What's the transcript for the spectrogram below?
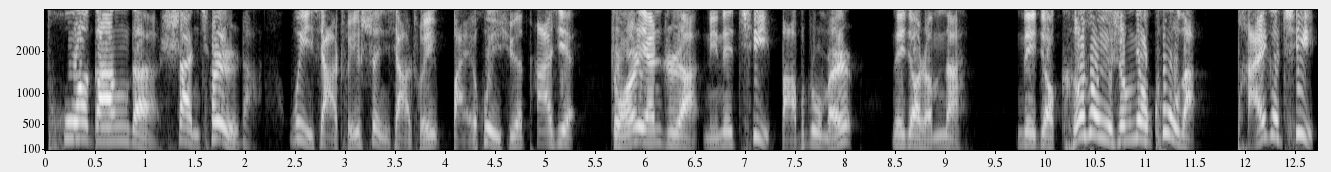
脱肛的、疝气儿的。胃下垂、肾下垂、百会穴塌陷，总而言之啊，你那气把不住门那叫什么呢？那叫咳嗽一声尿裤子，排个气，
